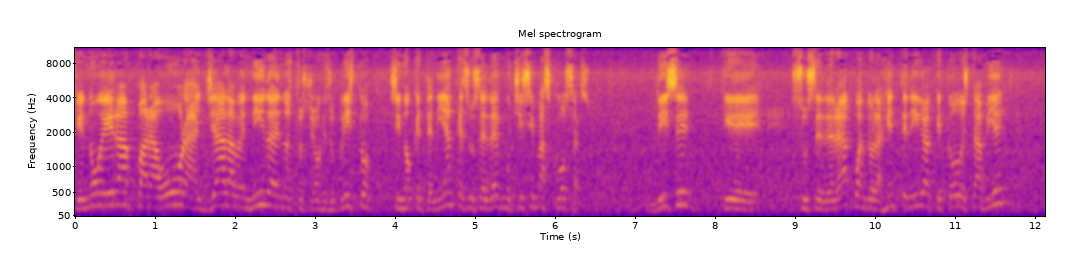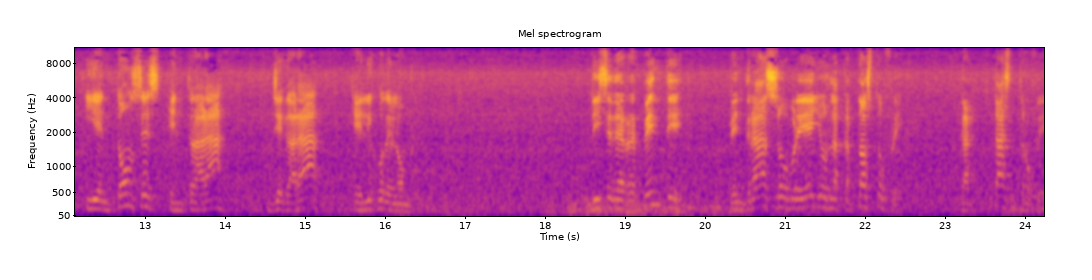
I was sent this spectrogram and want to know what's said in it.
que no era para ahora ya la venida de nuestro Señor Jesucristo, sino que tenían que suceder muchísimas cosas. Dice que sucederá cuando la gente diga que todo está bien y entonces entrará, llegará el Hijo del Hombre. Dice, de repente vendrá sobre ellos la catástrofe, catástrofe,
